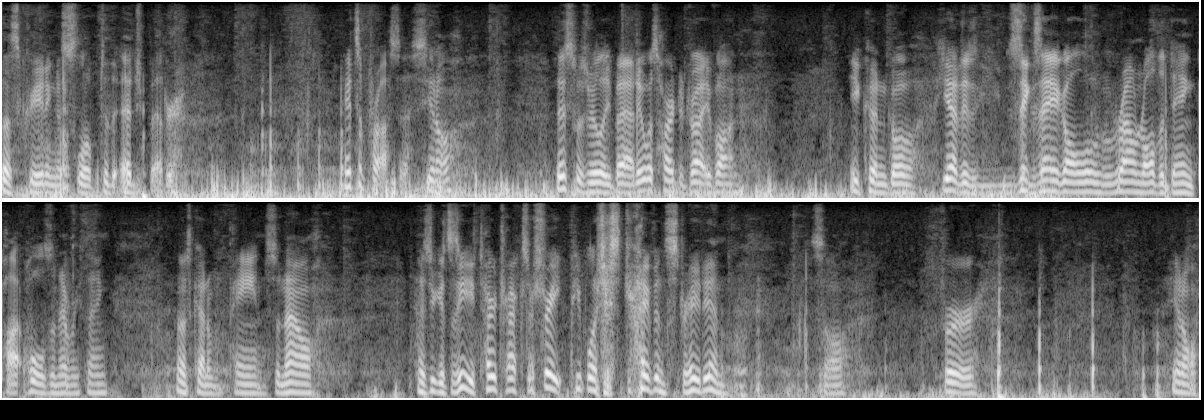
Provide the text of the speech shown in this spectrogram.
thus creating a slope to the edge better. It's a process, you know. This was really bad. It was hard to drive on. You couldn't go, you had to zigzag all around all the dang potholes and everything. That was kind of a pain. So now, as you can see, tire tracks are straight. People are just driving straight in. So, for, you know,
